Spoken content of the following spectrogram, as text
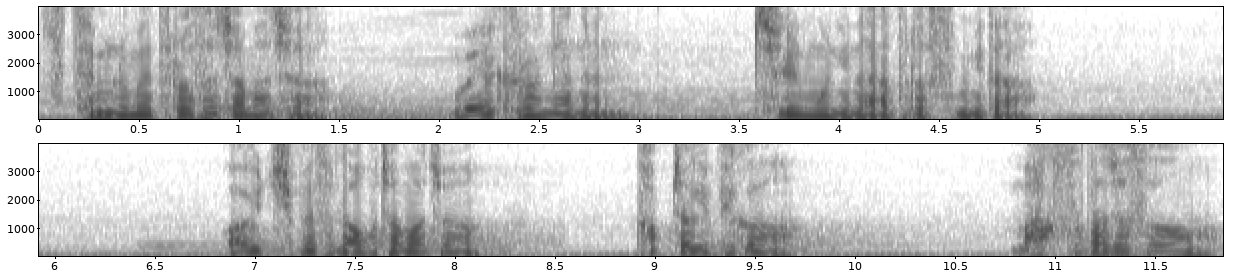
스텝룸에 들어서자마자 왜 그러냐는 질문이 날아들었습니다. 아이, 집에서 나오자마자 갑자기 비가 막 쏟아져서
